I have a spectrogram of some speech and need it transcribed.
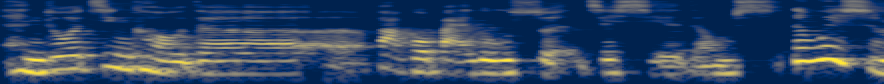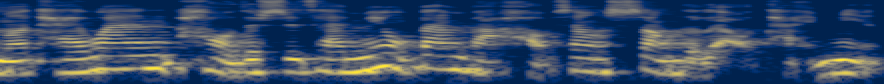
很多进口的呃法国白芦笋这些东西。那为什么台湾好的食材没有办法好像上得了台面？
